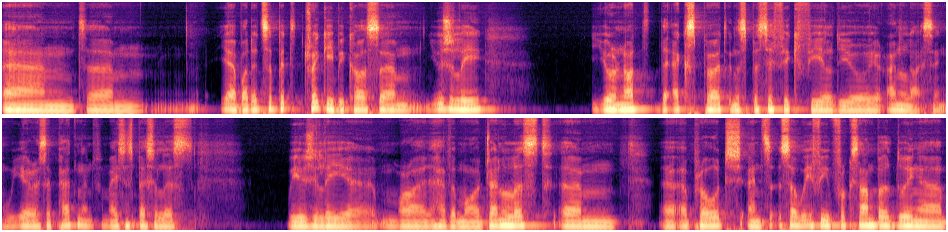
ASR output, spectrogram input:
And um, yeah, but it's a bit tricky because um, usually you're not the expert in a specific field you're, you're analyzing. We are as a patent information specialist, we usually uh, more have a more generalist um, uh, approach. And so, so, if we, for example, doing a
